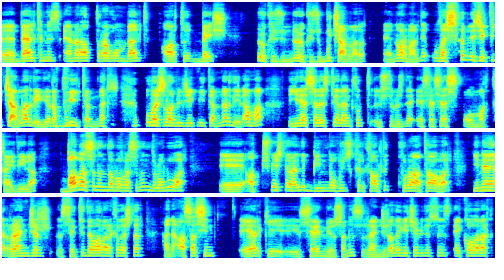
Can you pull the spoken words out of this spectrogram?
E, beltimiz Emerald Dragon Belt artı 5. Öküzün de öküzü bu çarları e, normalde ulaşılabilecek bir çarlar değil ya da bu itemler ulaşılabilecek bir itemler değil ama yine Celestial Anklet üstümüzde SSS olmak kaydıyla babasının da babasının drop'u var. E, 65 levelde 1946 kuru hata var. Yine Ranger seti de var arkadaşlar. Hani Assassin eğer ki e, sevmiyorsanız Ranger'a da geçebilirsiniz. Ek olarak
